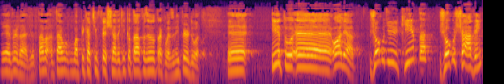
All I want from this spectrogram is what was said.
É verdade. Eu tava, tava com o aplicativo fechado aqui que eu tava fazendo outra coisa. Me perdoa. É, Ito, é, olha, jogo de quinta, jogo chave, hein?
